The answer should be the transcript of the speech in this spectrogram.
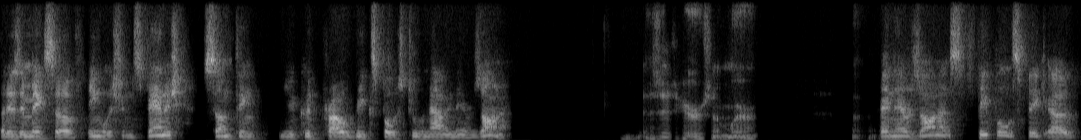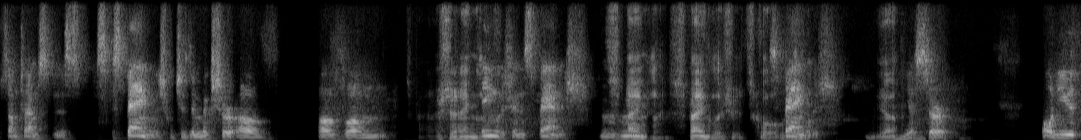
that is a mix of English and Spanish, something you could probably be exposed to now in Arizona. Is it here somewhere? In Arizona, people speak uh, sometimes Spanglish, which is a mixture of of um, Spanish and English. English and Spanish. Mm-hmm. Spanglish, Spanglish, it's called. Spanglish. Yeah. Yes, sir. How do you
